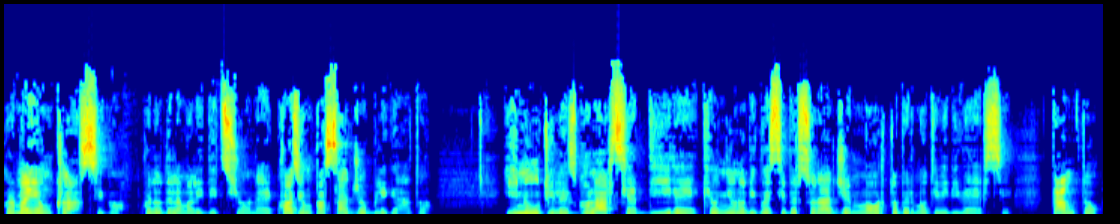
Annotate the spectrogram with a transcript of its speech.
Ormai è un classico, quello della maledizione, è quasi un passaggio obbligato. Inutile sgolarsi a dire che ognuno di questi personaggi è morto per motivi diversi, tanto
